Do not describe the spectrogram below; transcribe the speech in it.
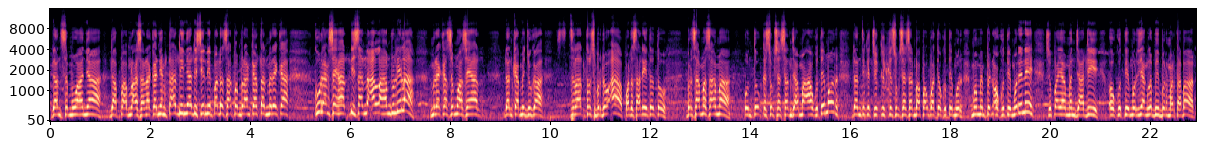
Dan semuanya dapat melaksanakan yang tadinya di sini pada saat pemberangkatan mereka kurang sehat di sana Alhamdulillah mereka semua sehat dan kami juga terus berdoa pada saat itu tuh bersama-sama untuk kesuksesan jamaah Oku Timur dan ke- ke- kesuksesan Bapak Bupati Oku Timur memimpin Oku Timur ini supaya menjadi Oku Timur yang lebih bermartabat.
